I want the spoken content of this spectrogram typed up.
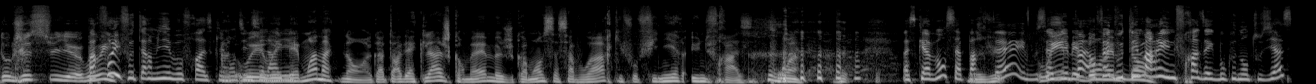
Donc je suis. euh, oui, Parfois, oui. il faut terminer vos phrases, Ah, Clémentine oui, oui, mais moi maintenant, quand avec l'âge quand même, je commence à savoir qu'il faut finir une phrase. Point. Parce qu'avant, ça partait et vous saviez pas. bon, en fait, vous temps- démarrez une phrase avec beaucoup d'enthousiasme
